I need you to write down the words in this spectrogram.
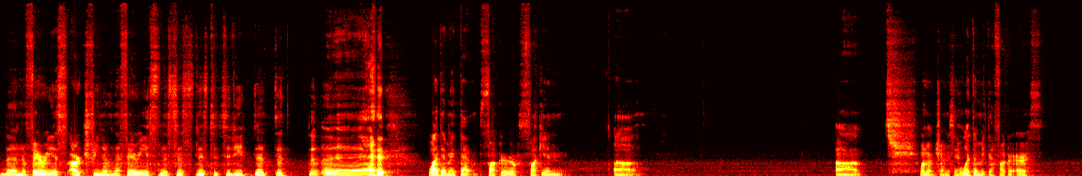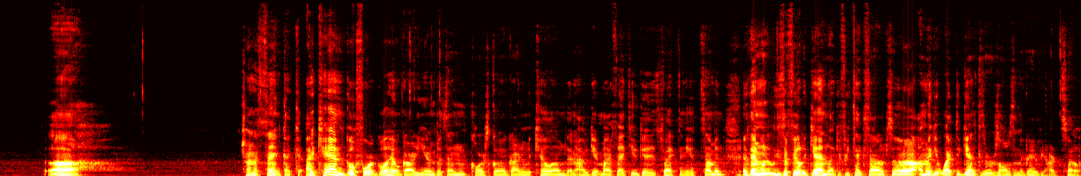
the nefarious Archfiend of nefariousness? Uh, why'd they make that fucker fucking uh uh what am I trying to say? Why'd they make that fucker Earth? Ah. Uh, trying to think. I, I can go for a Goyo Guardian, but then, of course, Goyo Guardian would kill him. Then I would get my effect, he would get his effect, and he would summon. And then when it leaves the field again, like if he takes out, so, uh, I'm going to get wiped again because it resolves in the graveyard. So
